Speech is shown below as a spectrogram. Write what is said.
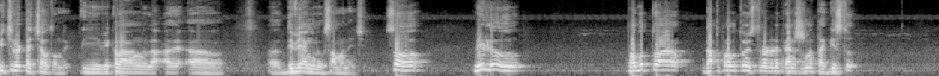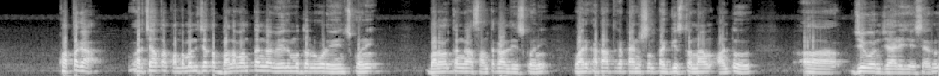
పిచ్లో టచ్ అవుతుంది ఈ వికలాంగుల అదే దివ్యాంగులకు సంబంధించి. సో వీళ్ళు ప్రభుత్వ గత ప్రభుత్వం ఇస్తున్నటువంటి పెన్షన్ తగ్గిస్తూ కొత్తగా వారి చేత కొంతమంది చేత బలవంతంగా వేలు ముద్రలు కూడా వేయించుకొని బలవంతంగా సంతకాలు తీసుకొని వారికి హఠాత్తుగా పెన్షన్ తగ్గిస్తున్నాం అంటూ జీవోని జారీ చేశారు.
